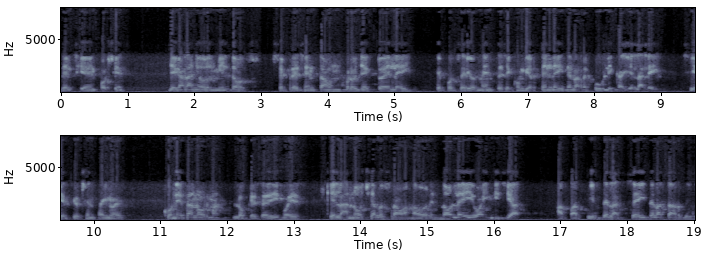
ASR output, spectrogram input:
del 100%. Llega el año 2002, se presenta un proyecto de ley que posteriormente se convierte en ley de la República y es la ley 789. Con esa norma lo que se dijo es que la noche a los trabajadores no le iba a iniciar a partir de las 6 de la tarde,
